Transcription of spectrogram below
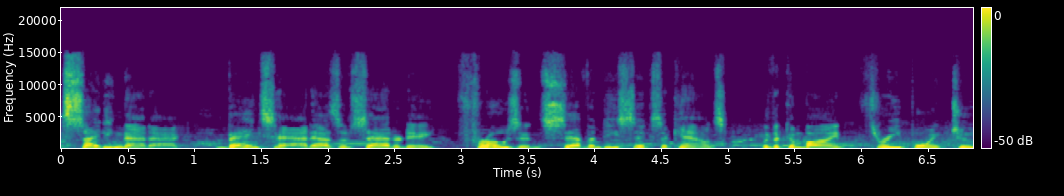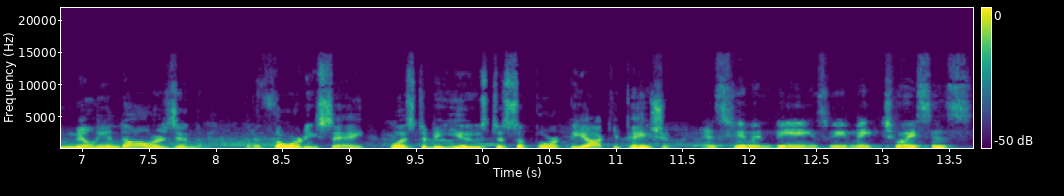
Citing that act, banks had, as of Saturday, frozen 76 accounts with a combined $3.2 million in them that authorities say was to be used to support the occupation. As human beings, we make choices.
